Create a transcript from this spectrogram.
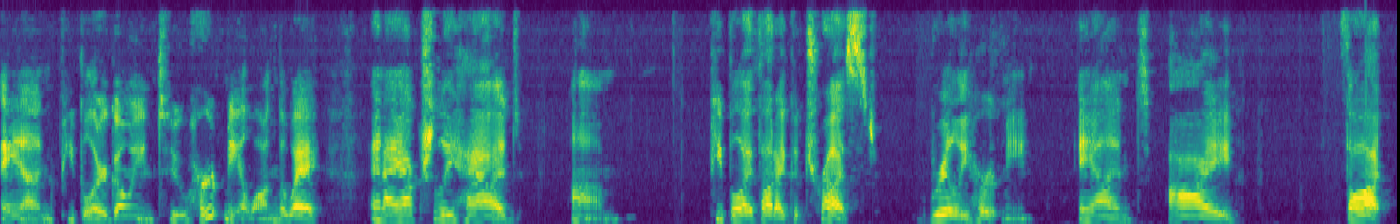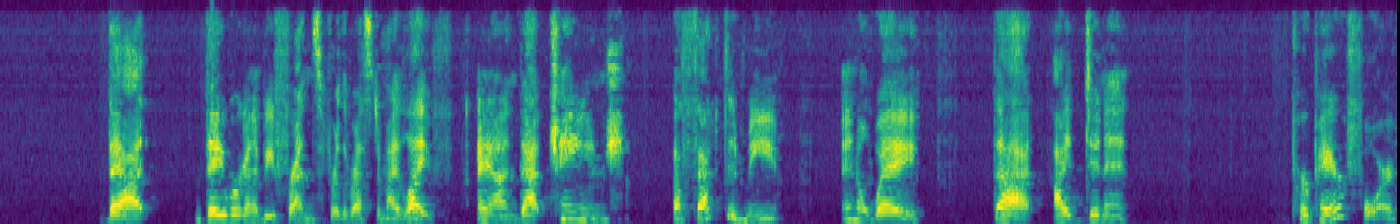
and people are going to hurt me along the way. And I actually had um, people I thought I could trust really hurt me. And I thought that they were going to be friends for the rest of my life. And that change affected me in a way that I didn't prepare for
